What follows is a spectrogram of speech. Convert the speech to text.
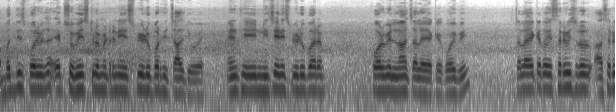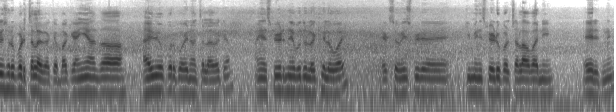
આ બધી જ ફોર વ્હીલ એકસો વીસ કિલોમીટરની સ્પીડ ઉપરથી ચાલતી હોય. એનાથી નીચેની સ્પીડ ઉપર ફોર વ્હીલ ન ચલાવી શકે કોઈ બી. ચલાવે કે તો એ સર્વિસ આ સર્વિસ રોડ ચલાવે કે બાકી અહીંયા હાઈવે ઉપર કોઈ ન ચલાવે કે અહીંયા સ્પીડને એ બધું લખેલું હોય. એકસો વીસ સ્પીડ કિમીની સ્પીડ ઉપર ચલાવવાની એ રીતની.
